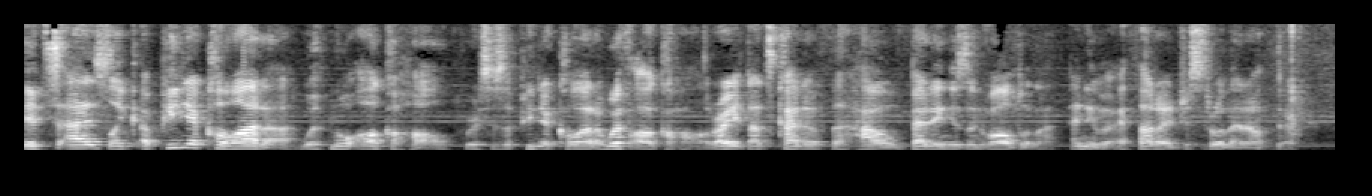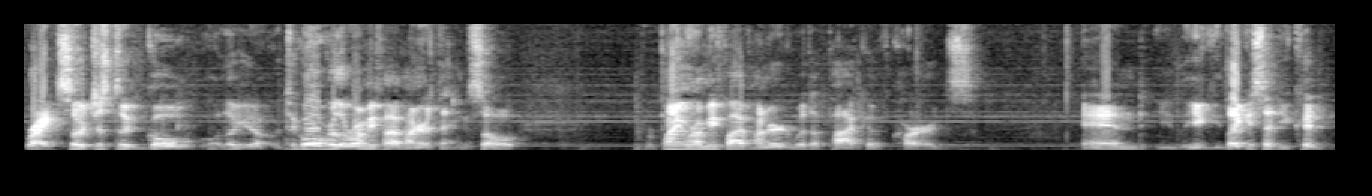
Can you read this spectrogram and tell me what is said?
It's as like a pina colada with no alcohol versus a pina colada with alcohol, right? That's kind of the, how betting is involved in that. Anyway, I thought I'd just throw that out there. Right. So just to go, you know, to go over the Rummy 500 thing. So we're playing Rummy 500 with a pack of cards, and you, you, like you said, you could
